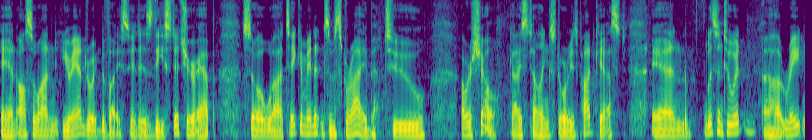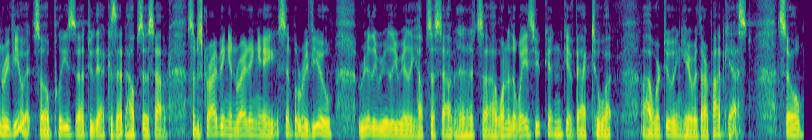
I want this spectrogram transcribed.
and also on your Android device. It is the Stitcher app. So uh, take a minute and subscribe to our show, Guys Telling Stories podcast, and listen to it, uh, rate and review it. So please uh, do that because that helps us out. Subscribing and writing a simple review really, really, really helps us out. And it's uh, one of the ways you can give back to what uh, we're doing here with our podcast. So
